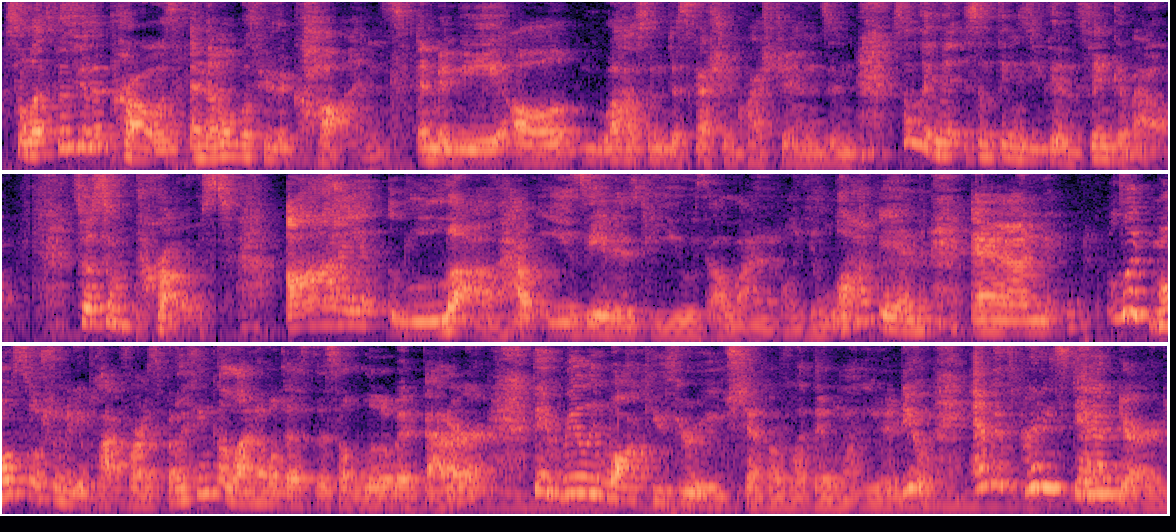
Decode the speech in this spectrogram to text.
So let's go through the pros and then we'll go through the cons and maybe I'll we'll have some discussion questions and something that some things you can think about. So some pros. I love how easy it is to use Alignable. You log in and like most social media platforms, but I think Alignable does this a little bit better. They really walk you through each step of what they want you to do. And it's pretty standard.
